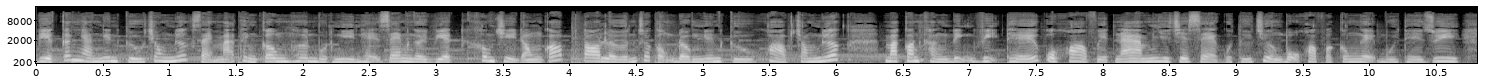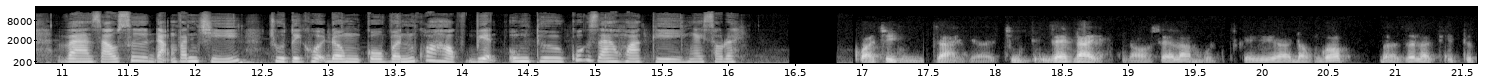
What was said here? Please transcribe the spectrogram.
việc các nhà nghiên cứu trong nước giải mã thành công hơn 1.000 hệ gen người Việt không chỉ đóng góp to lớn cho cộng đồng nghiên cứu khoa học trong nước mà còn khẳng định vị thế của khoa học Việt Nam như chia sẻ của Thứ trưởng Bộ Khoa học và Công nghệ Bùi Thế Duy và giáo sư Đặng Văn Trí, Chủ tịch Hội đồng Cố vấn Khoa học Viện Ung thư Quốc gia Hoa Kỳ ngay sau đây. Quá trình giải ờ, trình tự gen này nó sẽ là một cái ờ, đóng góp ờ, rất là thiết thực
